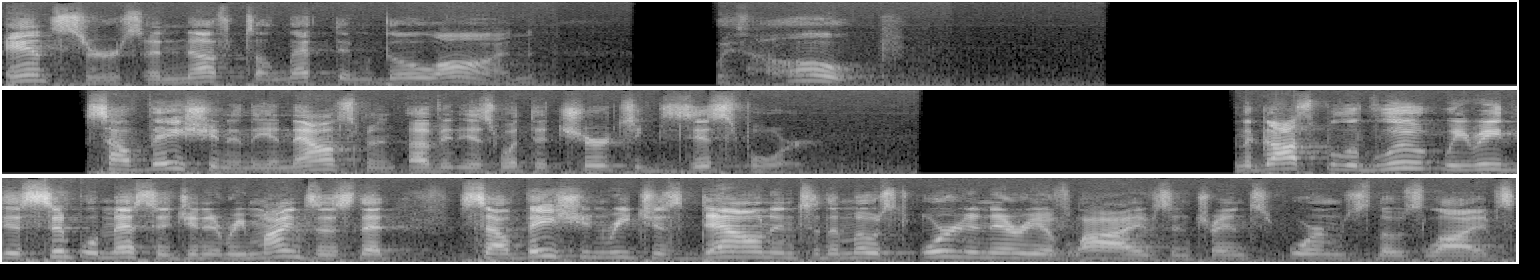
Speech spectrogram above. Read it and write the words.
answers enough to let them go on with hope. Salvation and the announcement of it is what the church exists for. In the Gospel of Luke, we read this simple message, and it reminds us that salvation reaches down into the most ordinary of lives and transforms those lives,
